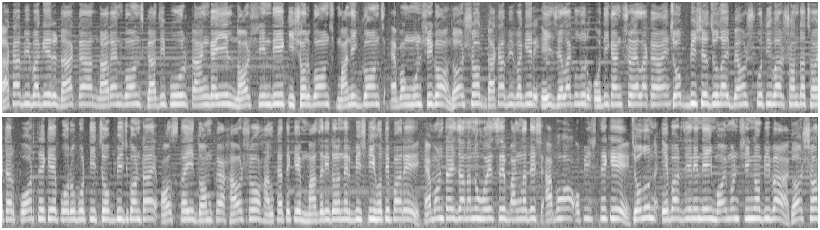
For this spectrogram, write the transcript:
ঢাকা বিভাগের ঢাকা, নারায়ণগঞ্জ, গাজীপুর টাঙ্গাইল, নরসিংদী, কিশোরগঞ্জ, মানিকগঞ্জ এবং মুন্সিগঞ্জ। দর্শক, ঢাকা বিভাগের এই জেলাগুলোর অধিকাংশ এলাকায় চব্বিশে জুলাই বৃহস্পতিবার সন্ধ্যা ছয়টার পর থেকে পরবর্তী চব্বিশ ঘন্টায় অস্থায়ী দমকা হাওয়া সহ হালকা থেকে মাঝারি ধরনের বৃষ্টি হতে পারে। এমনটাই জানানো হয়েছে বাংলাদেশ আবহাওয়া অফিস থেকে। চলুন এবার জেনে নেই ময়মনসিংহ বিভাগ। দর্শক,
